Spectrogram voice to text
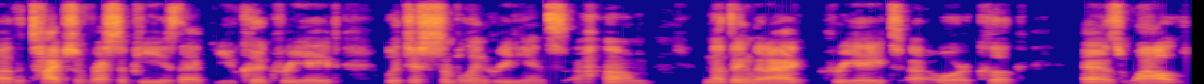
uh, the types of recipes that you could create with just simple ingredients. Um, nothing that I create uh, or cook as wild,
